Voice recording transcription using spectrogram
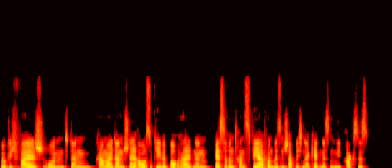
wirklich falsch? Und dann kam halt dann schnell raus, okay, wir brauchen halt einen besseren Transfer von wissenschaftlichen Erkenntnissen in die Praxis.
